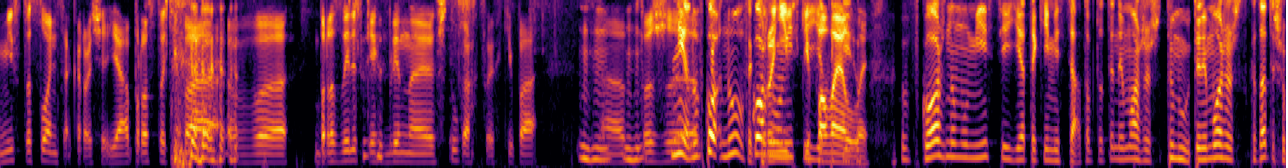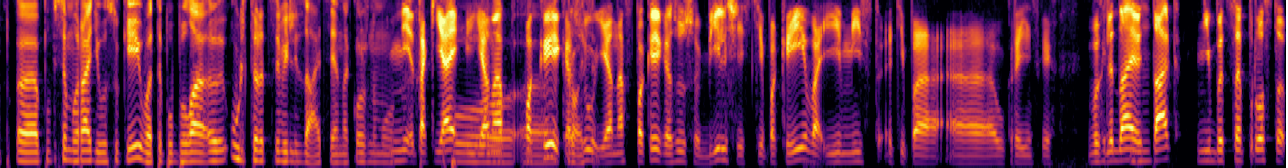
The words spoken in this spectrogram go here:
місто сонця. Коротше, я просто, типа, в бразильських, блін, штуках цих, типа. Е, тож, Ні, ну в, ко- ну, в кожному місті є такі, фавели. в кожному місті є такі місця. Тобто ти не можеш, ну, ти не можеш сказати, щоб е, по всьому радіусу Києва, типу, була е, ультрацивілізація на кожному. Ні, так я, по, я навпаки е, кажу, я навпаки кажу, що більшість, типа, Києва і міст, е, типа, е, українських виглядають Мгм. так, ніби це просто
